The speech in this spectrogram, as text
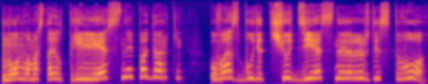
но он вам оставил прелестные подарки. У вас будет чудесное Рождество!»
